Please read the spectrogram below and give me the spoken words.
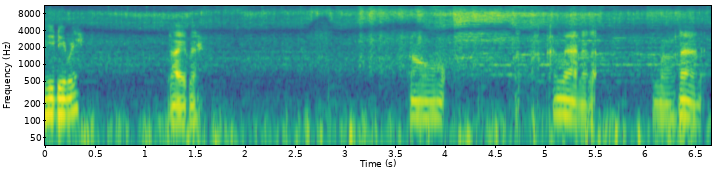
นี่ดีไหมไล่ไป เอาข้างหน้านั่นแหละ มาข้างหน้าเนี่ย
